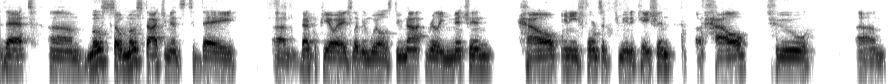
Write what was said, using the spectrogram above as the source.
that um, most, so most documents today, um, medical POAs, living wills, do not really mention how any forms of communication of how to um,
